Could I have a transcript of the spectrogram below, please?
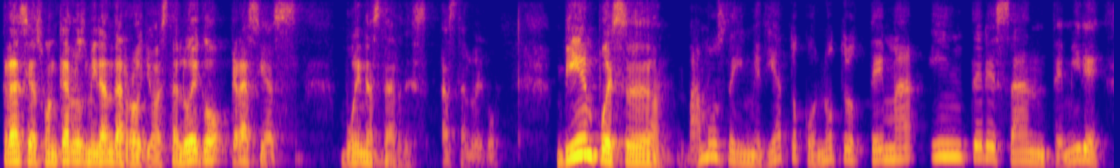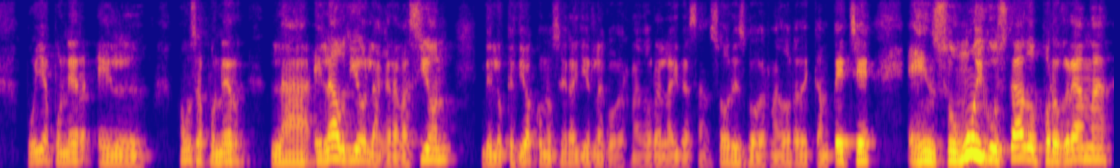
Gracias, Juan Carlos Miranda Arroyo. Hasta luego. Gracias. Buenas tardes. Hasta luego. Bien, pues uh, vamos de inmediato con otro tema interesante. Mire, voy a poner el, vamos a poner el audio, la grabación de lo que dio a conocer ayer la gobernadora Laida Sansores, gobernadora de Campeche, en su muy gustado programa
